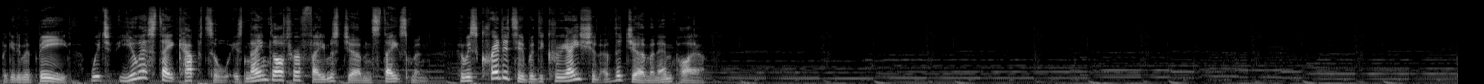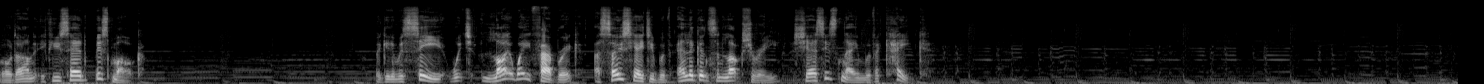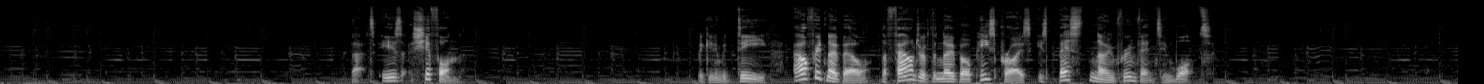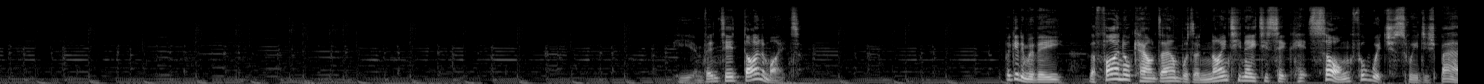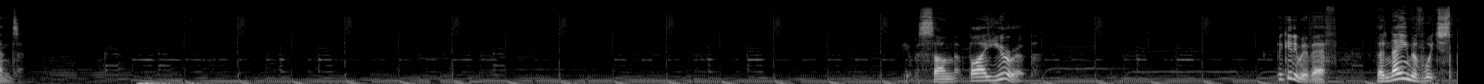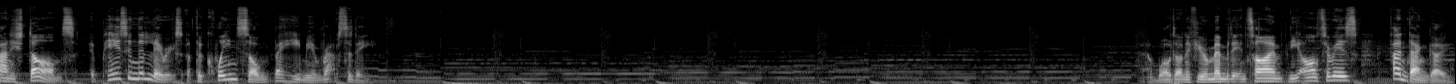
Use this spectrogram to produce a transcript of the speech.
Beginning with B, which US state capital is named after a famous German statesman who is credited with the creation of the German Empire? Well done if you said Bismarck. Beginning with C, which lightweight fabric associated with elegance and luxury shares its name with a cake? That is chiffon. Beginning with D, Alfred Nobel, the founder of the Nobel Peace Prize, is best known for inventing what? He invented dynamite. Beginning with E, The Final Countdown was a 1986 hit song for which Swedish band? It was sung by Europe. Beginning with F, the name of which Spanish dance appears in the lyrics of the Queen song Bohemian Rhapsody. And well done if you remembered it in time, the answer is Fandango.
